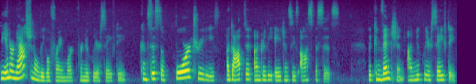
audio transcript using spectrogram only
The international legal framework for nuclear safety consists of four treaties adopted under the agency's auspices. The Convention on Nuclear Safety,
